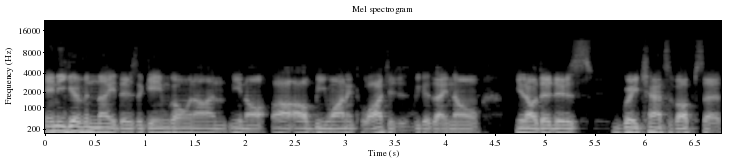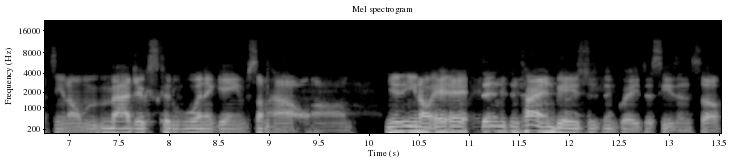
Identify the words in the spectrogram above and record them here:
any given night, there's a game going on. You know, I'll be wanting to watch it just because I know, you know, that there's great chance of upsets. You know, Magics could win a game somehow. Um, you, you know, it, it, the entire NBA has just been great this season. So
